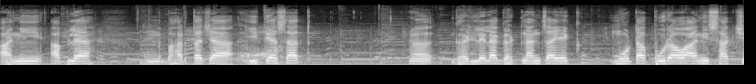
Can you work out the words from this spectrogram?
आणि आपल्या भारताच्या इतिहासात घडलेल्या घटनांचा एक मोठा पुरावा आणि साक्ष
